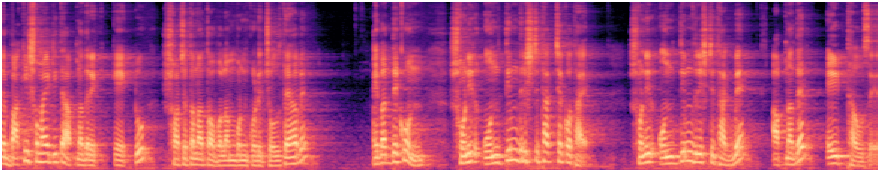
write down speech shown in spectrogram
তাই বাকি সময়টিতে আপনাদেরকে একটু সচেতনতা অবলম্বন করে চলতে হবে। এবার দেখুন, শনির অন্তিম দৃষ্টি থাকছে কোথায়? শনির অন্তিম দৃষ্টি থাকবে আপনাদের এইট হাউসে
